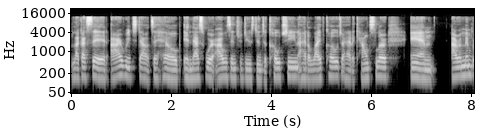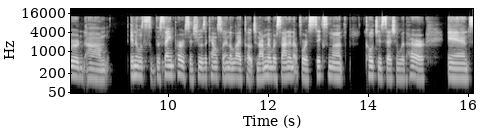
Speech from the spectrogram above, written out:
like I said, I reached out to help, and that's where I was introduced into coaching. I had a life coach, I had a counselor, and I remember, um, and it was the same person. She was a counselor and a life coach. And I remember signing up for a six month coaching session with her. And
